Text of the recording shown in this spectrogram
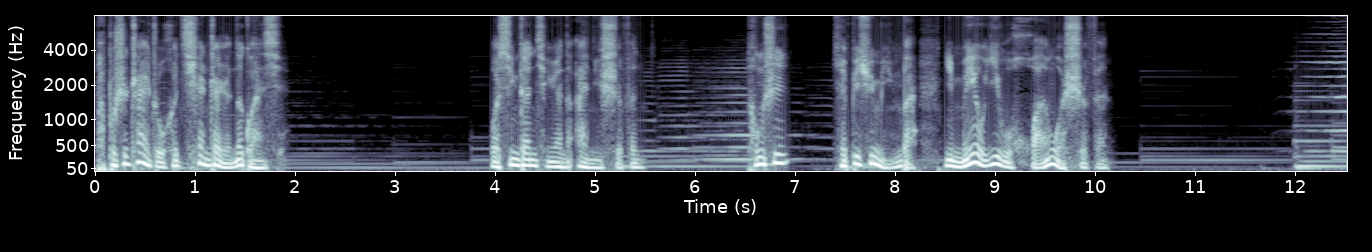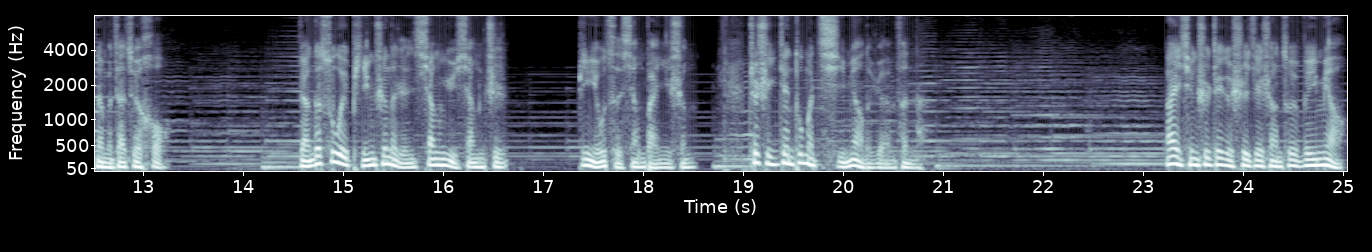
它不是债主和欠债人的关系。我心甘情愿的爱你十分，同时，也必须明白，你没有义务还我十分。那么，在最后，两个素未平生的人相遇相知，并由此相伴一生，这是一件多么奇妙的缘分呢？爱情是这个世界上最微妙，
